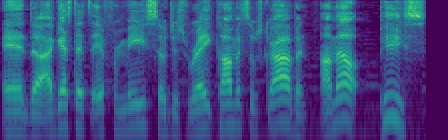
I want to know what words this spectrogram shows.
And uh, I guess that's it from me. So just rate, comment, subscribe, and I'm out. Peace.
